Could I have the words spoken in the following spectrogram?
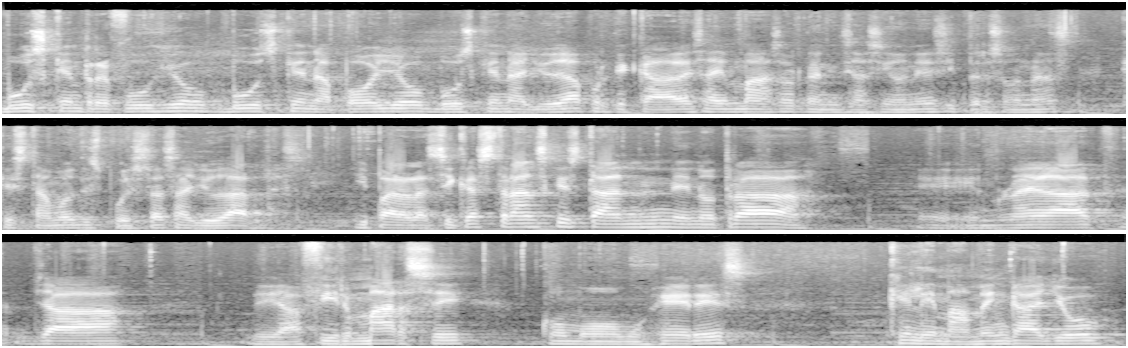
busquen refugio, busquen apoyo, busquen ayuda, porque cada vez hay más organizaciones y personas que estamos dispuestas a ayudarlas. Y para las chicas trans que están en otra, eh, en una edad ya de afirmarse como mujeres, que le mamen gallo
